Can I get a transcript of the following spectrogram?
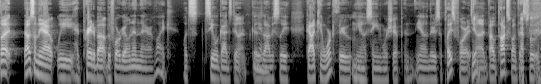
but that was something that we had prayed about before going in there. Of like, let's see what God's doing because Yeah. obviously God can work through you know singing worship and you know there's a place for it. Mm-hmm. Yeah. Uh, the Bible talks about this Absolutely.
